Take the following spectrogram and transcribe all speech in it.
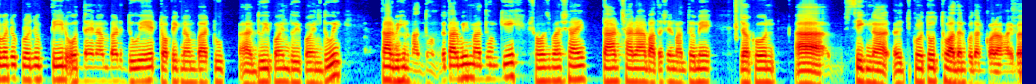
যোগাযোগ প্রযুক্তির অধ্যায় নাম্বার দুইয়ের টপিক নাম্বার টু দুই পয়েন্ট দুই পয়েন্ট দুই, তারবিহীন মাধ্যম। তো তারবিহীন মাধ্যম কি? সহজ ভাষায়, তার ছাড়া বাতাসের মাধ্যমে যখন সিগনাল কোনো তথ্য আদান প্রদান করা হয় বা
